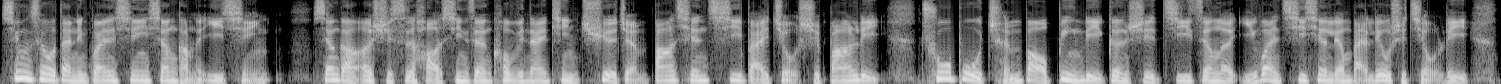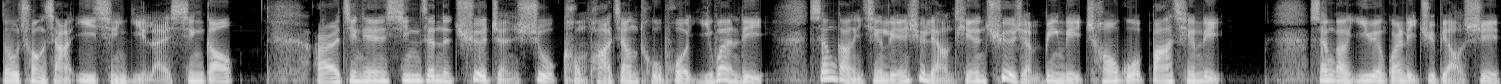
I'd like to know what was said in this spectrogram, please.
新闻最后带您关心香港的疫情。香港二十四号新增 COVID-19 确诊八千七百九十八例，初步呈报病例更是激增了一万七千两百六十九例，都创下疫情以来新高。而今天新增的确诊数恐怕将突破一万例。香港已经连续两天确诊病例超过八千例。香港医院管理局表示，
